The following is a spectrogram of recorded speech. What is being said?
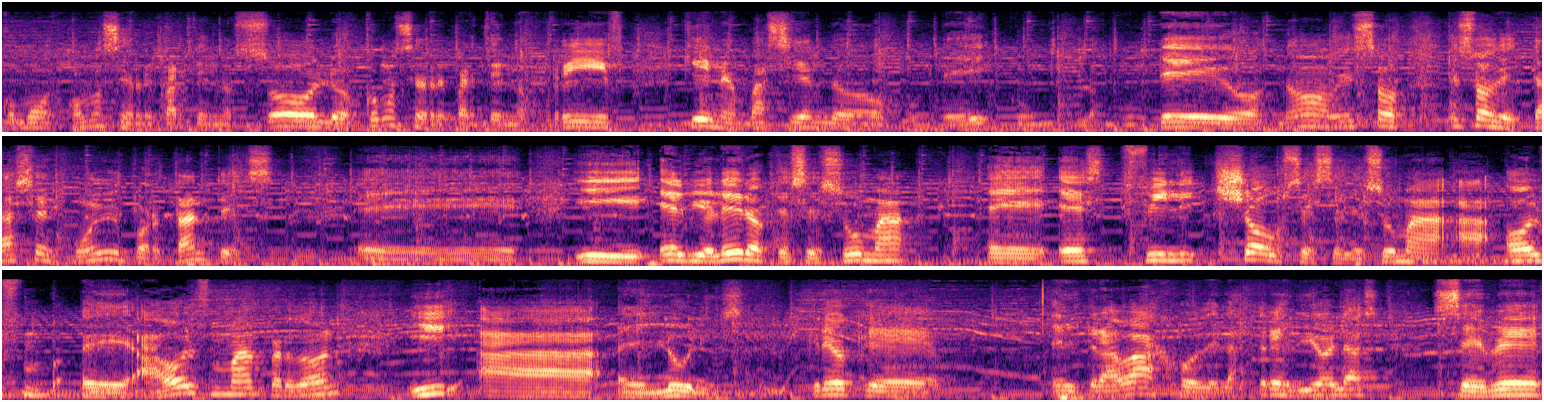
cómo, cómo se reparten los solos, cómo se reparten los riffs, quién va haciendo los punteos, ¿no? Eso, esos detalles muy importantes. Eh, y el violero que se suma eh, es Philip Jose, se le suma a, Olf, a Olfman perdón, y a Lulis. Creo que el trabajo de las tres violas se ve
